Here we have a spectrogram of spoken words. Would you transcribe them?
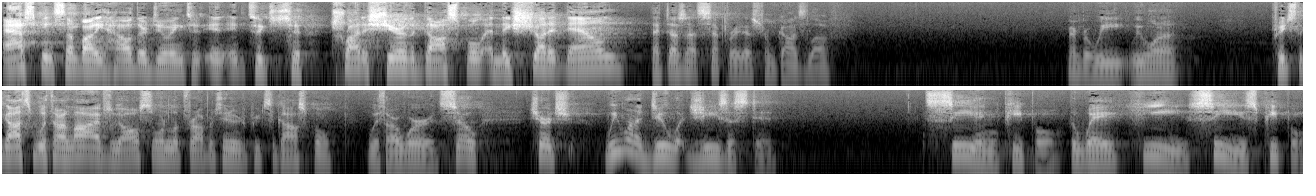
asking somebody how they're doing to, in, in, to, to try to share the gospel and they shut it down, that does not separate us from God's love. Remember, we, we want to preach the gospel with our lives. We also want to look for opportunity to preach the gospel with our words. So, church, we want to do what Jesus did seeing people the way he sees people.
